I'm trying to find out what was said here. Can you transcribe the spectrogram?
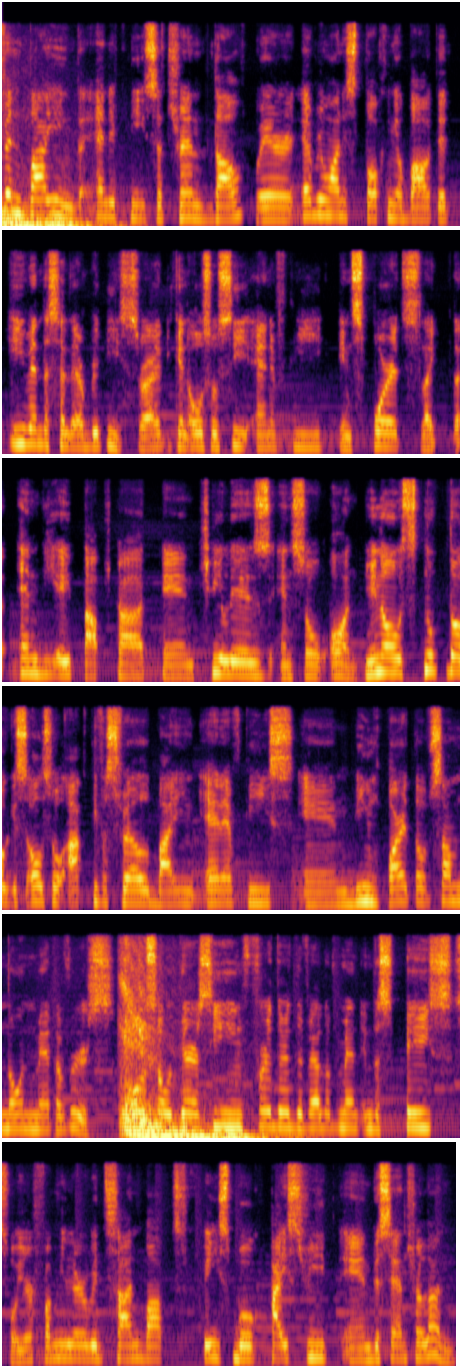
Even buying the NFT is a trend now where everyone is talking about it, even the celebrities, right? You can also see NFT in sports like the NBA Top Shot and Chiliz and so on. You know, Snoop Dogg is also active as well buying NFTs and being part of some known metaverse. Also, they're seeing further development in the space. So you're familiar with Sandbox, Facebook, Highstreet, and Decentraland.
